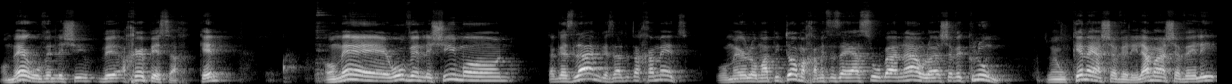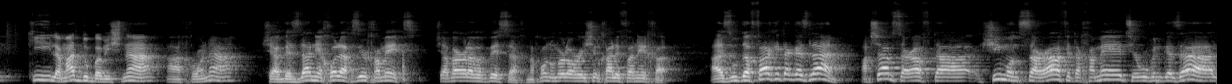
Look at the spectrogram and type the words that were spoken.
אומר ראובן לשמעון, ואחרי פסח, כן? אומר ראובן לשמעון, אתה גזלן, גזלת את החמץ. הוא אומר לו, מה פתאום, החמץ הזה היה אסור בהנאה, הוא לא היה שווה כלום. זאת אומרת, הוא כן היה שווה לי. למה היה שווה לי? כי למדנו במשנה האחרונה שהגזלן יכול להחזיר חמץ שעבר עליו הפסח, נכון? הוא אומר לו הרי שלך לפניך. אז הוא דפק את הגזלן. עכשיו שרפת, שמעון שרף את החמץ שראובן גזל,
